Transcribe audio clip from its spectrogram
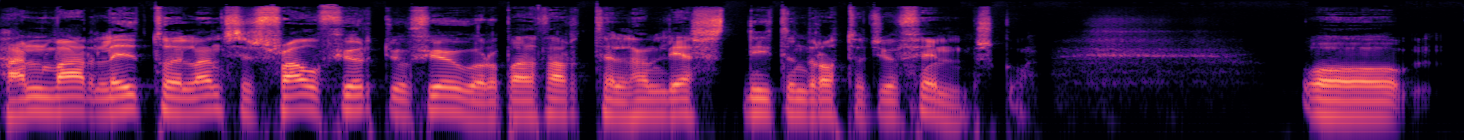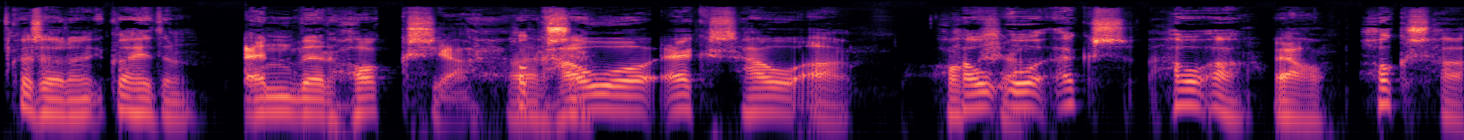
Hann var leiðtóði landsins frá 44 og bara þar til hann lést 1985 sko. Og hvað hann, hvað heitir hann? Enver Hoxha. Það Hoxha. H-O-X-H-A. Hoxha,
